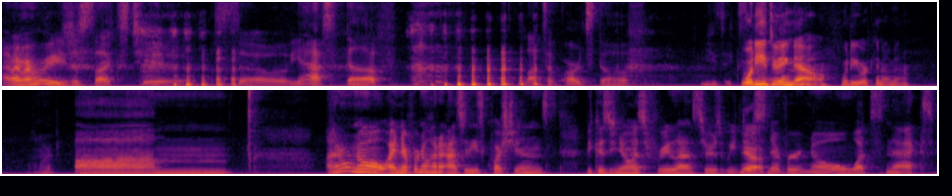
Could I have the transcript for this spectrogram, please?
my memory just sucks too. So yeah, stuff. Lots of art stuff, music. what are you doing now? What are you working on now? Um, I don't know. I never know how to answer these questions because you know, as freelancers, we just Yeah. never know what's next.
